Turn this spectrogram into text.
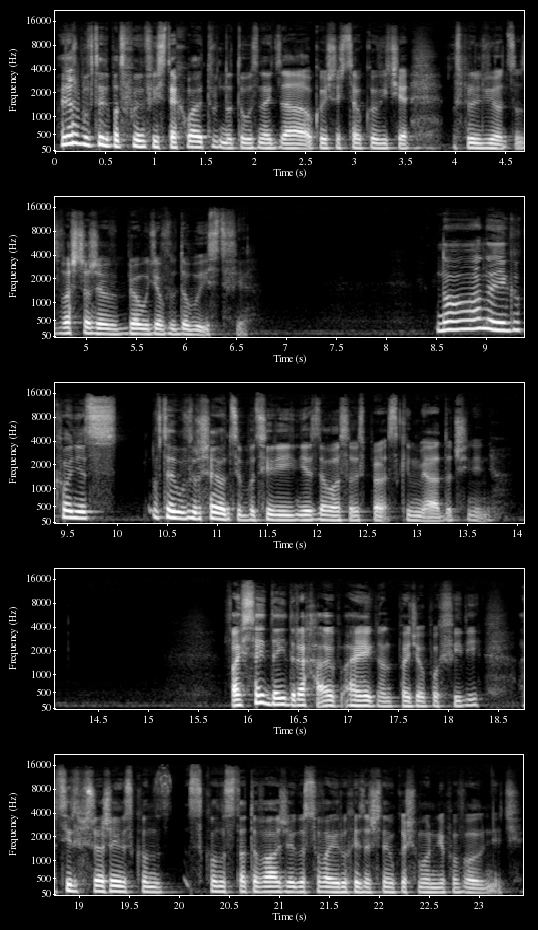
Chociaż był wtedy pod wpływem Fistechu, ale trudno to uznać za okoliczność całkowicie usprawiedliwiającą, zwłaszcza, że brał udział w ludobójstwie. No, ale jego koniec no, wtedy był wzruszający, bo Ciri nie zdawała sobie sprawy, z kim miała do czynienia. Weissej Deidra Halb Aegon, powiedział po chwili, a Ciri z przerażeniem skon skonstatowała, że jego słowa i ruchy zaczynają koszmarnie powolnieć.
